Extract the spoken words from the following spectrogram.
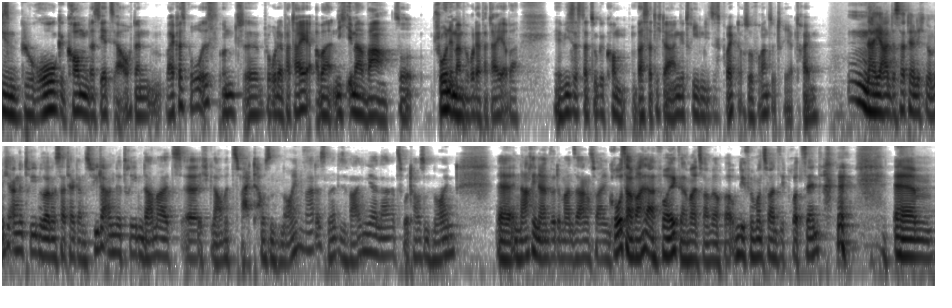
diesem Büro gekommen, das jetzt ja auch dann Wahlkreisbüro ist und äh, Büro der Partei, aber nicht immer war. So schon immer Büro der Partei, aber äh, wie ist es dazu gekommen? Was hat dich da angetrieben, dieses Projekt auch so voranzutreiben? Naja, das hat ja nicht nur mich angetrieben, sondern es hat ja ganz viele angetrieben. Damals, äh, ich glaube 2009 war das, ne, diese Wahlniederlage 2009. Äh, Im Nachhinein würde man sagen, es war ein großer Wahlerfolg. Damals waren wir auch bei um die 25 Prozent. ähm,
